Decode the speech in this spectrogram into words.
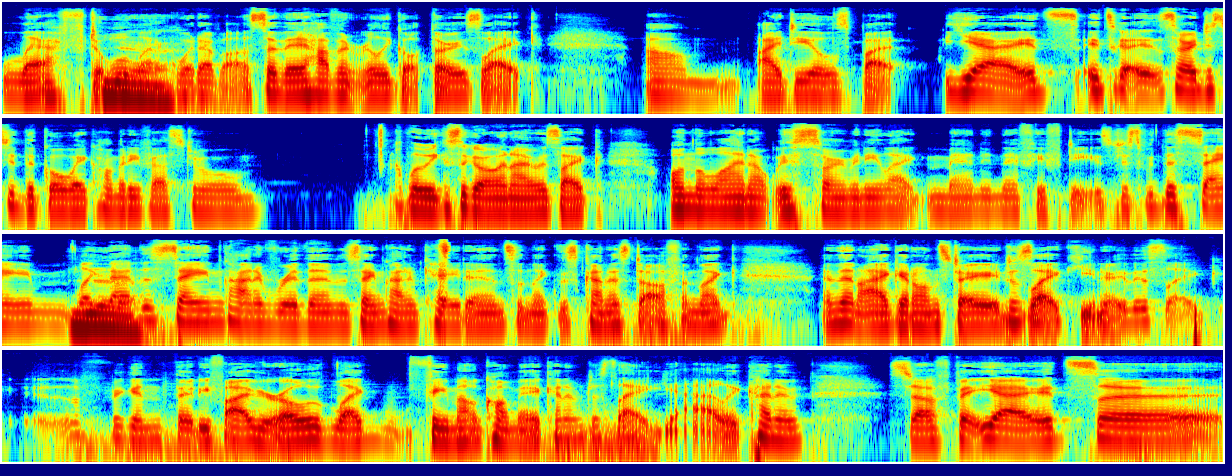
left or Yeah. like whatever. So they haven't really got those like um ideals. But yeah, it's it's so I just did the Galway Comedy Festival couple of weeks ago and I was like on the lineup with so many like men in their 50s just with the same like Yeah. they had the same kind of rhythm the same kind of cadence and like this kind of stuff and like and then I get on stage as like you know this like freaking 35 year old like female comic and I'm just like yeah like kind of stuff but yeah it's uh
